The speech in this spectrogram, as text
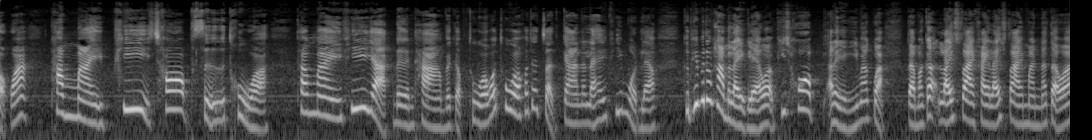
บอกว่าทำไมพี่ชอบซื้อทัวร์ทำไมพี่อยากเดินทางไปกับทัวร์ว่าทัวร์เขาจะจัดการอะไรให้พี่หมดแล้ว คือพี่ไม่ต้องทำอะไรอีกแล้วอะพี่ชอบอะไรอย่างนี้มากกว่า แต่มันก็ไลฟ์สไตล์ใครไลฟ์สไตล์มันนะแต่ว่า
